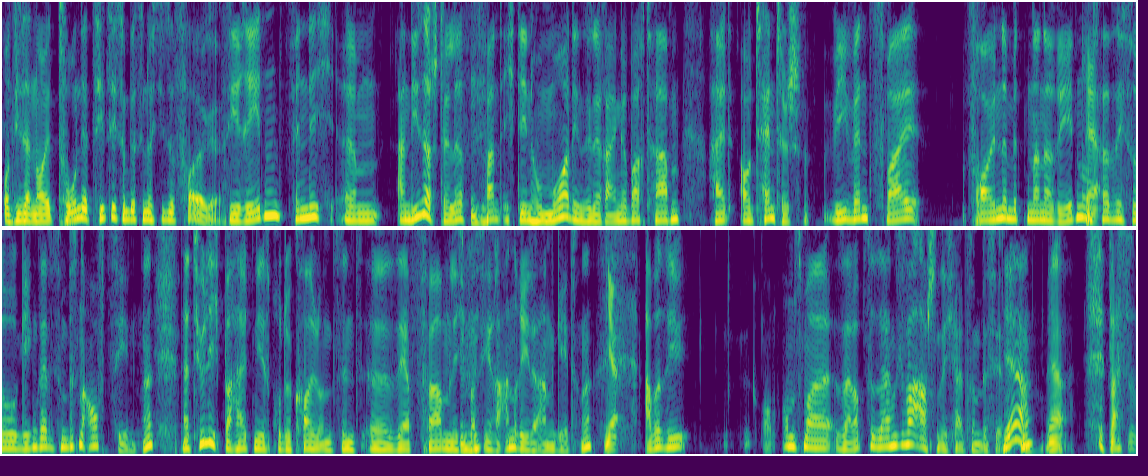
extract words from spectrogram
Und dieser neue Ton, der zieht sich so ein bisschen durch diese Folge. Sie reden, finde ich, ähm, an dieser Stelle mhm. fand ich den Humor, den sie da reingebracht haben, halt authentisch. Wie wenn zwei Freunde miteinander reden und ja. halt sich so gegenseitig so ein bisschen aufziehen. Ne? Natürlich behalten die das Protokoll und sind äh, sehr förmlich, mhm. was ihre Anrede angeht. Ne? Ja. Aber sie um es mal salopp zu sagen, sie verarschen sich halt so ein bisschen. Ja, ne? ja. Was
